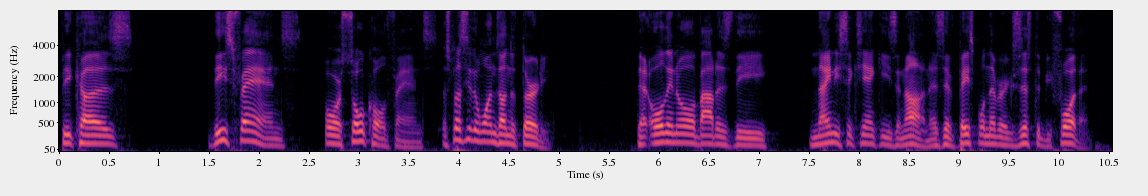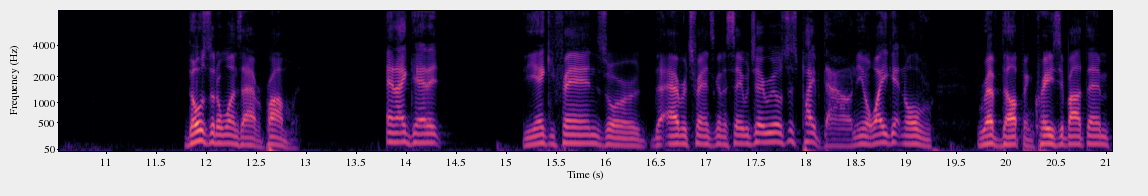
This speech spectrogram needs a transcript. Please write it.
Because these fans, or so called fans, especially the ones under 30, that all they know about is the 96 Yankees and on, as if baseball never existed before then. Those are the ones I have a problem with. And I get it. The Yankee fans or the average fans going to say, well, JAYREELZ, just pipe down. You know, why are you getting all revved up and crazy about them?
